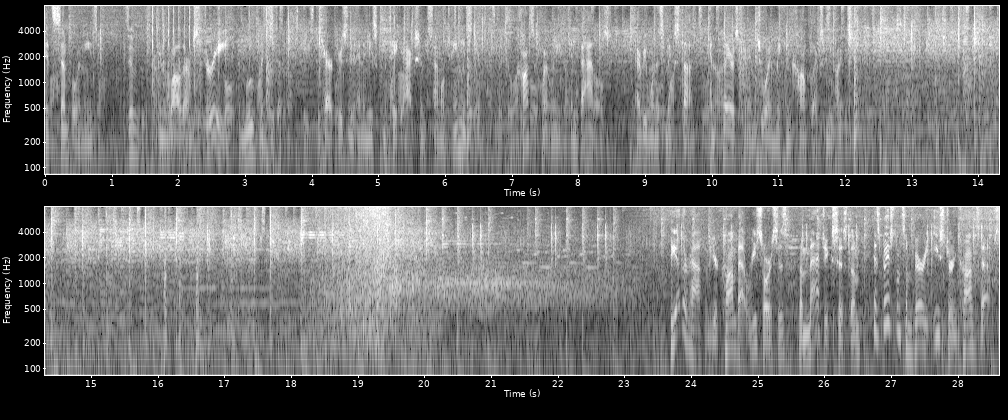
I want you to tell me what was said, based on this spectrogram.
It's simple and easy. In Wild Arms 3, the movement is different. Characters and enemies can take action simultaneously. Consequently, in battles, everyone is mixed up, and players can enjoy making complex movements. The other half of your combat resources, the magic system, is based on some very Eastern concepts.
